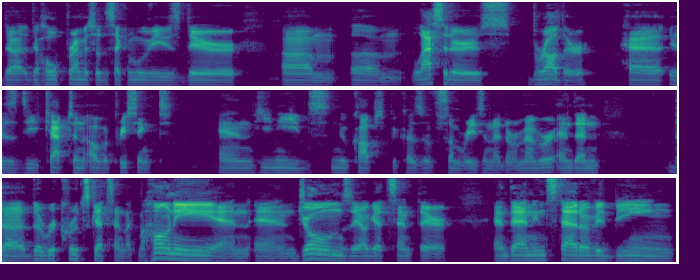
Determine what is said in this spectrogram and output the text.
the the whole premise of the second movie is their um, um, Lassiter's brother ha- is the captain of a precinct, and he needs new cops because of some reason I don't remember. And then the the recruits get sent, like Mahoney and and Jones, they all get sent there. And then instead of it being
